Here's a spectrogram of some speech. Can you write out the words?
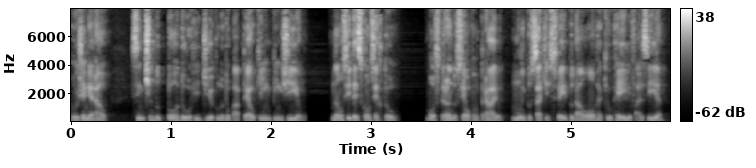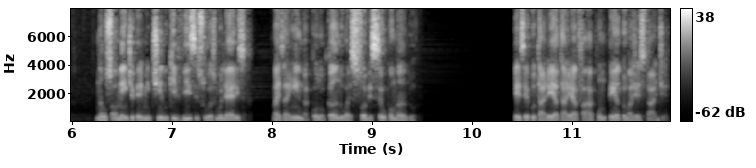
O general, sentindo todo o ridículo do papel que impingiam, não se desconcertou, mostrando-se ao contrário muito satisfeito da honra que o rei lhe fazia, não somente permitindo que visse suas mulheres, mas ainda colocando-as sob seu comando. Executarei a tarefa a contento, majestade,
